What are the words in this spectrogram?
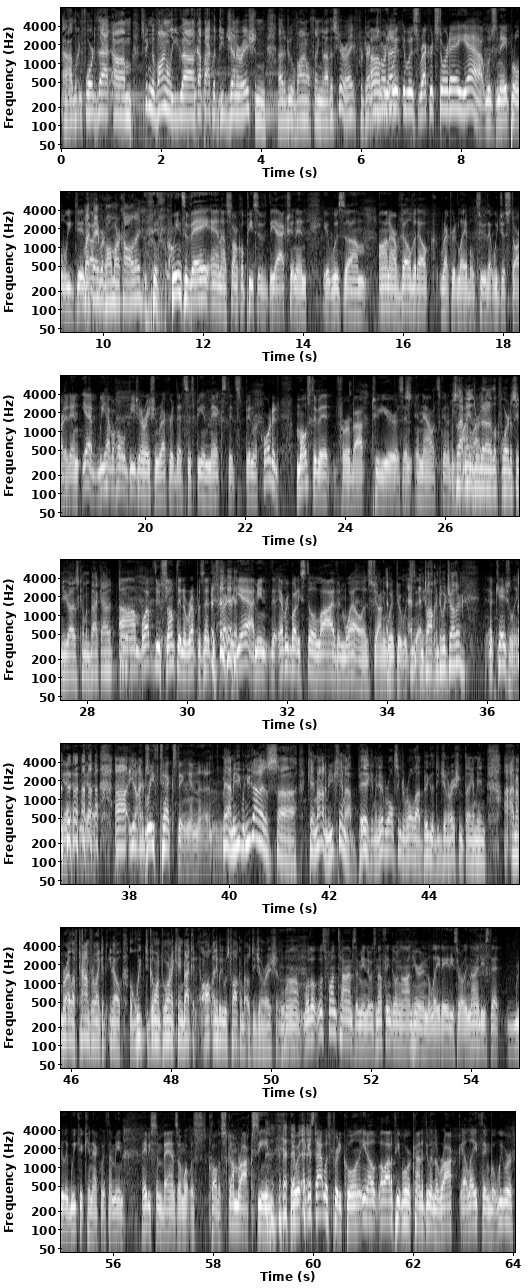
Uh, looking forward to that. Um, speaking of vinyl, you uh, got back with D Generation uh, to do a vinyl thing uh, this year, right? For Record Um, Store it, Day? was, it was Record Store Day, yeah. It was in April. We did My uh, favorite Hallmark holiday. Queens of A and a song called Piece of the Action, and it was um, on our Velvet Elk record label too that we just started. And yeah, we have a whole D Generation record that's just being mixed. It's been recorded most of it for about two years, and, and now it's going to be. so that means we're going to look forward to seeing you guys coming back at it. Um, we'll have to do something to represent this record. yeah, I mean, the, everybody's still alive and well, as Johnny Winter would and, say. and talking to each other. Occasionally. Yeah, yeah. Uh, you know, I brief texting and. Uh, Man, I mean, you- when you guys uh, came out, I mean, you came out big. I mean, it all seemed to roll out big. The D Generation thing. I mean, I remember I left town for like a, you know a week to go on tour, and I came back, and all anybody was talking about was D Generation. Well, well, it was fun times. I mean, there was nothing going on here in the late '80s, early '90s that really we could connect with. I mean, maybe some bands on what was called a scum rock scene. there was, I guess that was pretty cool. And you know, a lot of people were kind of doing the rock LA thing, but we were.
